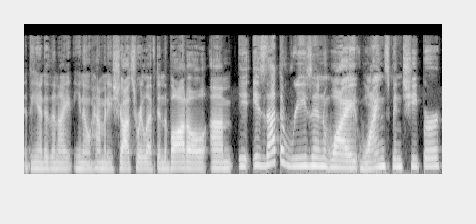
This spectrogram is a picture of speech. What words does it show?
at the end of the night, you know, how many shots were left in the bottle. Um, is that the reason why wine's been cheaper?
